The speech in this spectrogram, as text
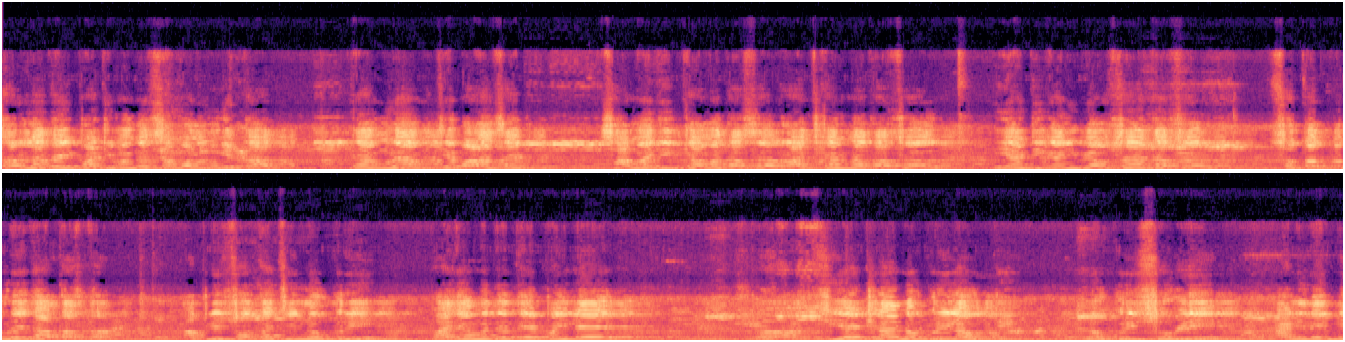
सरलाताई पाठीमागं सांभाळून घेतात. त्यामुळे आमचे बाळासाहेब सामाजिक कामात असेल राजकारणात असेल या ठिकाणी व्यवसायात असेल सतत पुढे जात असतात. आपली स्वतःची नोकरी माझ्यामध्ये ते पहिले सीएटला नोकरीला होते. नोकरी सोडली आणि त्यांनी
